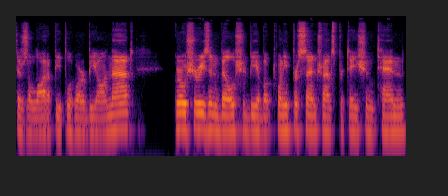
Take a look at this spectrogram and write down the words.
there's a lot of people who are beyond that. Groceries and bills should be about 20%, transportation 10.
